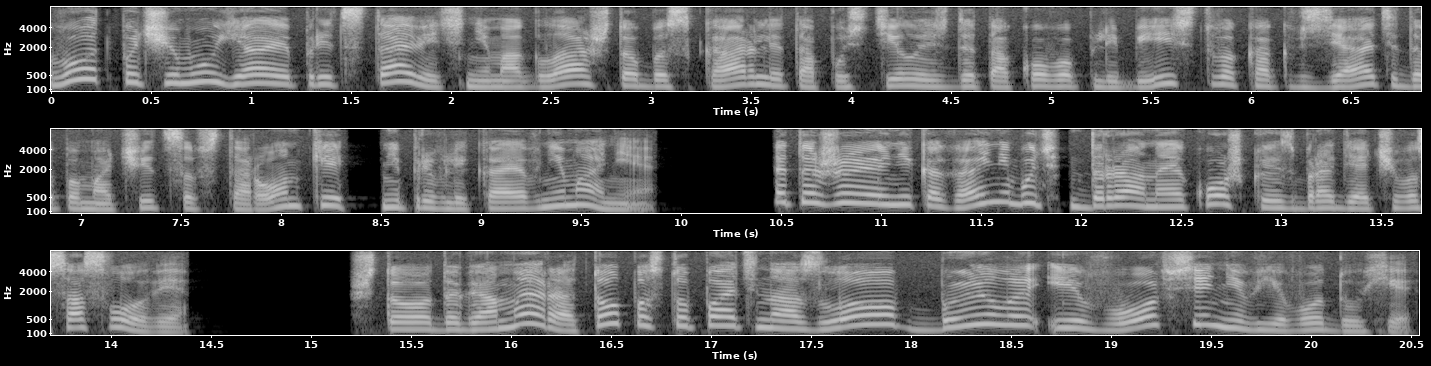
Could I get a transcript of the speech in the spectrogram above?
Вот почему я и представить не могла, чтобы Скарлетт опустилась до такого плебейства, как взять да помочиться в сторонке, не привлекая внимания. Это же не какая-нибудь драная кошка из бродячего сословия. Что до Гомера, то поступать на зло было и вовсе не в его духе.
